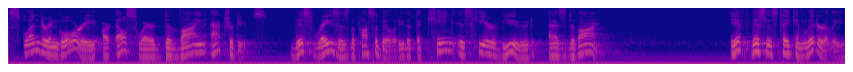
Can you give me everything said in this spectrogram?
splendor and glory are elsewhere divine attributes. This raises the possibility that the king is here viewed as divine. If this is taken literally,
